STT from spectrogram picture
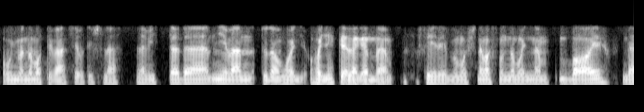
úgymond a motivációt is le, levitte, de nyilván tudom, hogy, hogy tényleg ebben fél évben most nem azt mondom, hogy nem baj, de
